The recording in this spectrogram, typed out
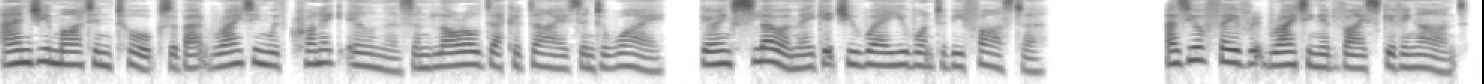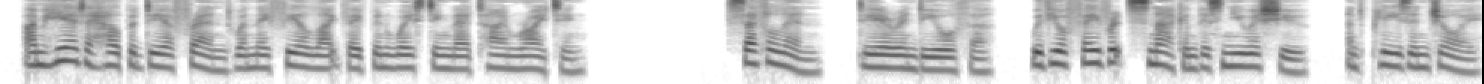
Angie Martin talks about writing with chronic illness, and Laurel Decker dives into why going slower may get you where you want to be faster. As your favorite writing advice giving aunt, I'm here to help a dear friend when they feel like they've been wasting their time writing. Settle in, dear indie author, with your favorite snack and this new issue, and please enjoy.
